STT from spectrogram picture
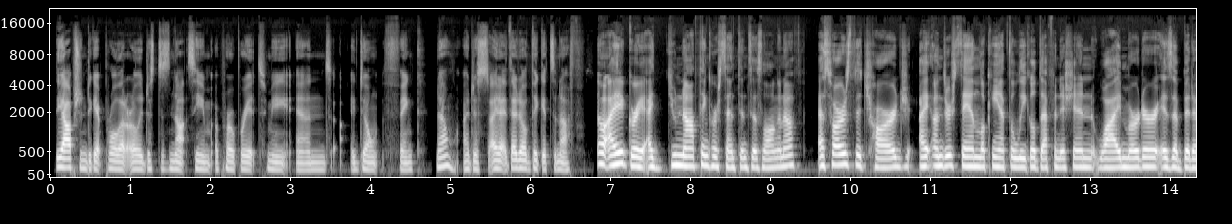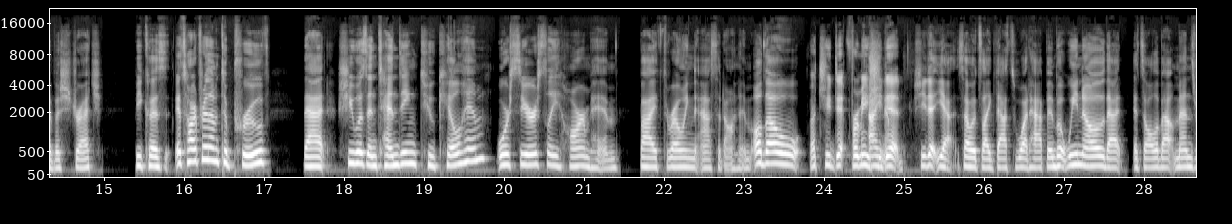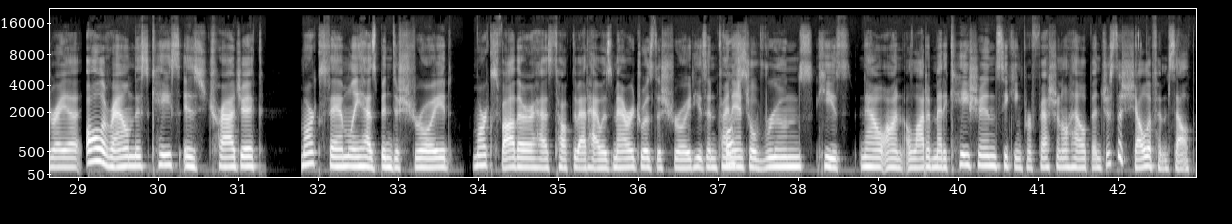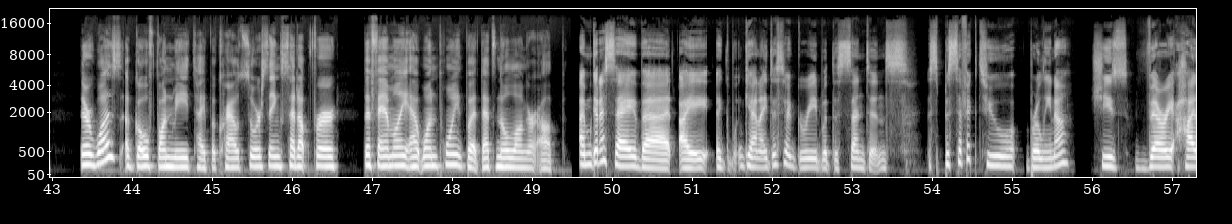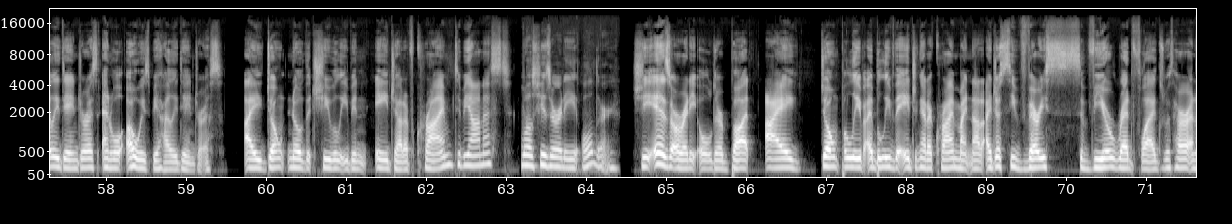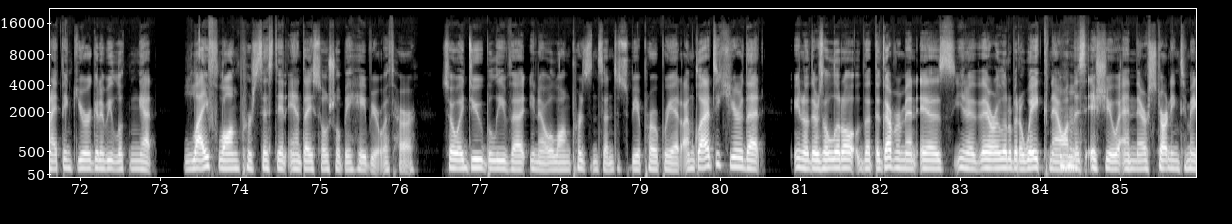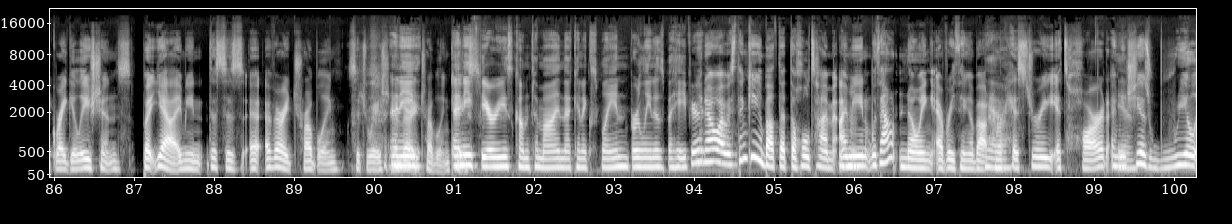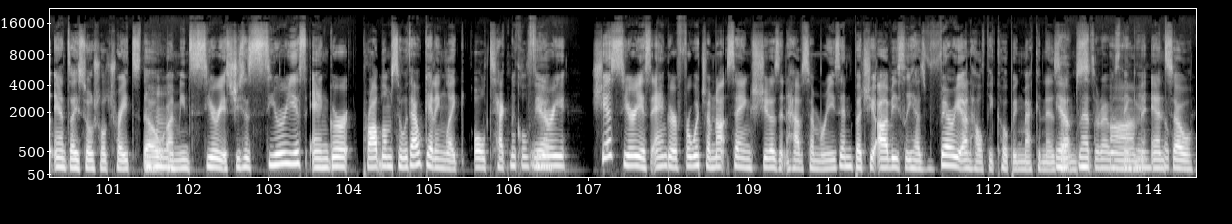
The option to get parole that early just does not seem appropriate to me, and I don't think no. I just I I don't think it's enough. Oh, I agree. I do not think her sentence is long enough. As far as the charge, I understand looking at the legal definition why murder is a bit of a stretch because it's hard for them to prove that she was intending to kill him or seriously harm him by throwing the acid on him. Although But she did for me. She did. She did, yeah. So it's like that's what happened. But we know that it's all about mens rea. All around, this case is tragic. Mark's family has been destroyed. Mark's father has talked about how his marriage was destroyed. He's in financial ruins. He's now on a lot of medication, seeking professional help, and just a shell of himself. There was a GoFundMe type of crowdsourcing set up for the family at one point, but that's no longer up. I'm going to say that I, again, I disagreed with the sentence. Specific to Berlinah, she's very highly dangerous and will always be highly dangerous. I don't know that she will even age out of crime, to be honest. Well, she's already older. She is already older, but I don't believe, I believe the aging out of crime might not. I just see very severe red flags with her. And I think you're going to be looking at lifelong, persistent antisocial behavior with her. So I do believe that, you know, a long prison sentence would be appropriate. I'm glad to hear that you know, there's a little that the government is, you know, they're a little bit awake now mm-hmm. on this issue and they're starting to make regulations. But yeah, I mean, this is a, a very troubling situation, any, a very troubling case. Any theories come to mind that can explain Berlinah's behavior? You know, I was thinking about that the whole time. Mm-hmm. I mean, without knowing everything about yeah. her history, it's hard. I mean, yeah. she has real antisocial traits, though. Mm-hmm. I mean, serious. She has serious anger problems. So without getting like old technical theory, yeah she has serious anger, for which I'm not saying she doesn't have some reason, but she obviously has very unhealthy coping mechanisms. Yeah, that's what I was um, thinking. And so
